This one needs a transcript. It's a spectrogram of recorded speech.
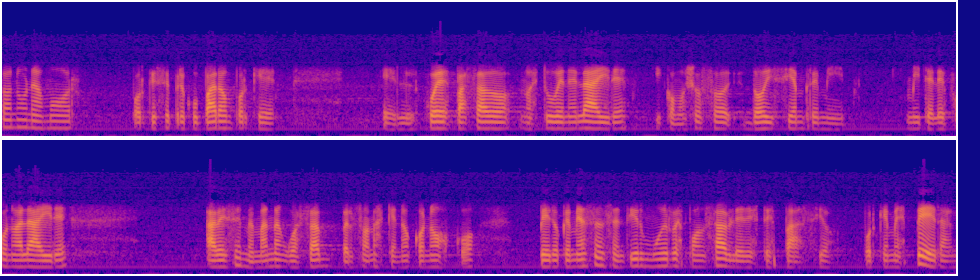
son un amor, porque se preocuparon porque el jueves pasado no estuve en el aire y como yo soy, doy siempre mi, mi teléfono al aire, a veces me mandan WhatsApp personas que no conozco, pero que me hacen sentir muy responsable de este espacio, porque me esperan,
